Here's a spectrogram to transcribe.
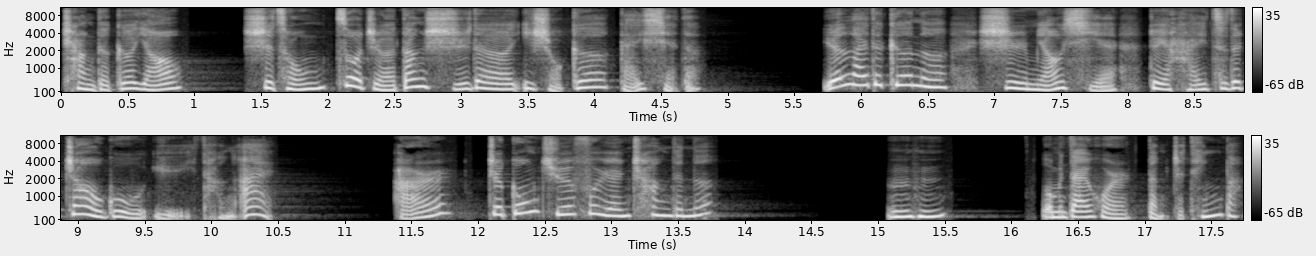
唱的歌谣是从作者当时的一首歌改写的。原来的歌呢，是描写对孩子的照顾与疼爱，而这公爵夫人唱的呢，嗯哼，我们待会儿等着听吧。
